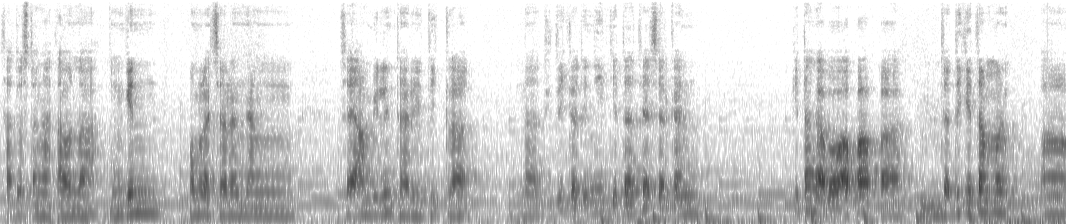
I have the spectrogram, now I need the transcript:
satu setengah tahun lah. Mungkin pembelajaran yang saya ambilin dari diklat. Nah di diklat ini kita diajarkan kita nggak bawa apa-apa. Jadi kita eh,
